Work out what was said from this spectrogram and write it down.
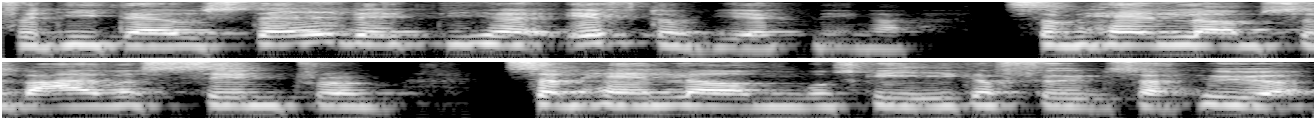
Fordi der er jo stadigvæk de her eftervirkninger, som handler om survivor syndrome, som handler om måske ikke at føle sig hørt,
